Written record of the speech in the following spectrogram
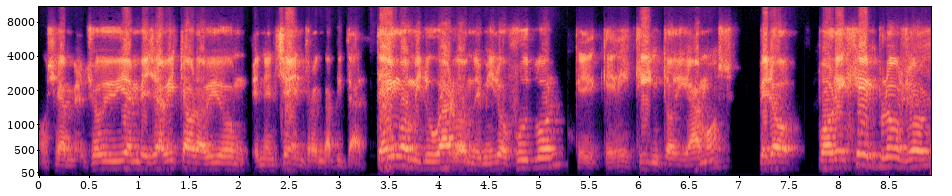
O sea, yo vivía en Bellavista, ahora vivo en el centro, en Capital. Tengo mi lugar donde miro fútbol, que, que es distinto, digamos, pero por ejemplo, yo,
